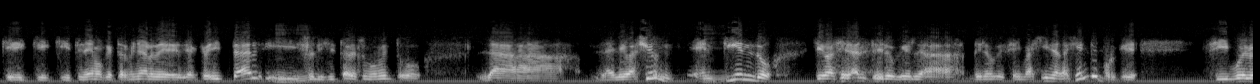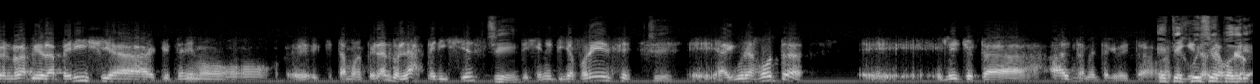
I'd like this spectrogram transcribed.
que, que, tenemos que terminar de, acreditar y solicitar en su momento la, la elevación. Entiendo que va a ser antes de lo que la, de lo que se imagina la gente, porque si vuelven rápido la pericia que tenemos, eh, que estamos esperando, las pericias de genética forense, eh, algunas otras, eh, el hecho está altamente acreditado. ¿Este juicio podría,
